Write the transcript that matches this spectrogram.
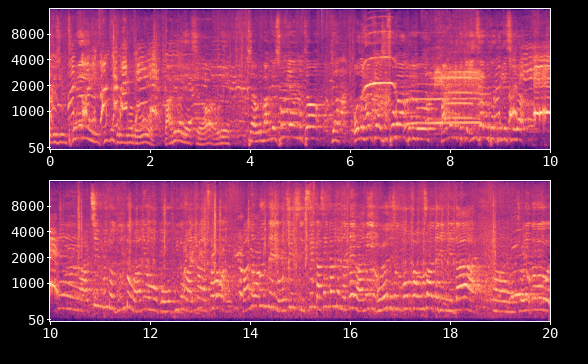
여기 지금 통행이 힘들 정도로 마비가 되었어요. 우리 자 우리 막내 송이 양부터 네 오늘 함께 하신 소감 그리고 많은 분들께 인사 부탁드리겠습니다. 네, 아침부터 눈도 많이 오고 비도 많이 와서 많은 분들이 오실 수 있을까 생각했는데 많이 모여주셔서 너무 감사드립니다. 어, 저희도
